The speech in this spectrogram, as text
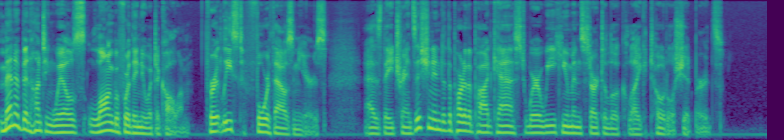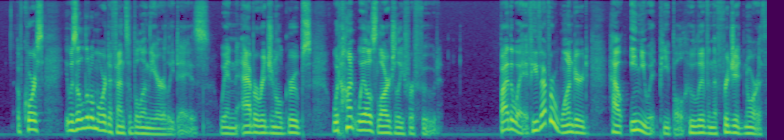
Men have been hunting whales long before they knew what to call them, for at least 4,000 years, as they transition into the part of the podcast where we humans start to look like total shitbirds. Of course, it was a little more defensible in the early days, when Aboriginal groups would hunt whales largely for food. By the way, if you've ever wondered how Inuit people who live in the frigid north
